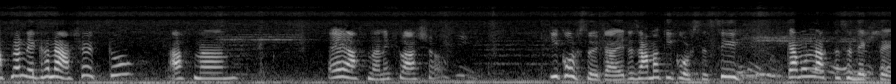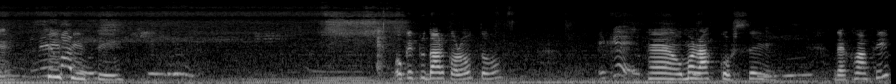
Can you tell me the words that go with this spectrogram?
আফনান এখানে আসো একটু। আফনান। এই আফনান একটু আসো। কি করছ এটা? এটা জামা কি করছে? সি কেমন লাগতেছে দেখতে? সি সি সি ওকে একটু দাঁড় করো তো। হ্যাঁ ওমা রাগ করছে। দেখো আফিফ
